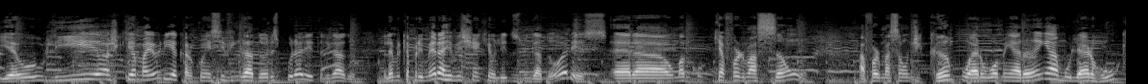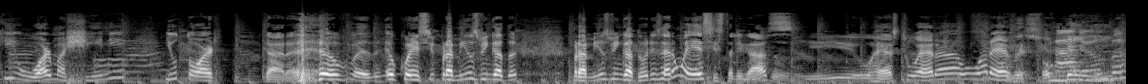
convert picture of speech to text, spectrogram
E eu li, acho que a maioria, cara. Eu conheci Vingadores por ali, tá ligado? Eu lembro que a primeira revistinha que eu li dos Vingadores era uma que a formação. A formação de campo era o Homem-Aranha, a Mulher Hulk, o War Machine e o Thor. Cara, eu, eu conheci, pra mim, os Vingadores. Pra mim, os Vingadores eram esses, tá ligado? E o resto era o whatever. Começou Caramba.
